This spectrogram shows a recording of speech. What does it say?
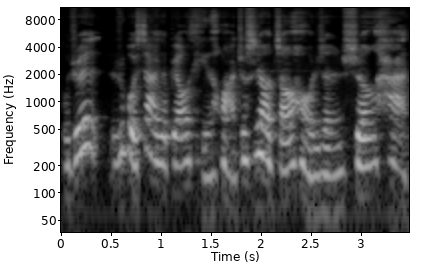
我觉得如果下一个标题的话，就是要找好人生和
